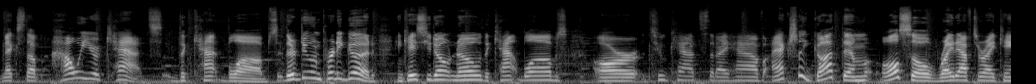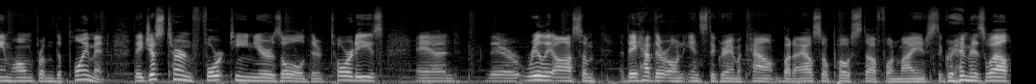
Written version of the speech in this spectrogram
Next up, how are your cats? The cat blobs. They're doing pretty good. In case you don't know, the cat blobs are two cats that I have. I actually got them also right after I came home from deployment. They just turned 14 years old. They're torties and they're really awesome. They have their own Instagram account, but I also post stuff on my Instagram as well.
